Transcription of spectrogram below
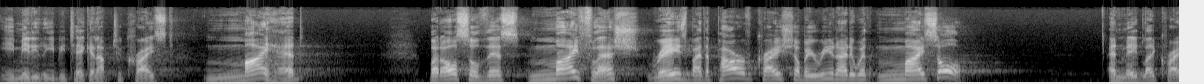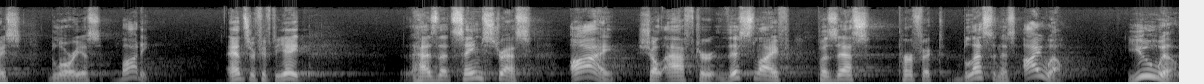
immediately be taken up to Christ, my head, but also this my flesh, raised by the power of Christ, shall be reunited with my soul and made like Christ's glorious body. Answer 58 has that same stress. I shall, after this life, possess perfect blessedness. I will. You will.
